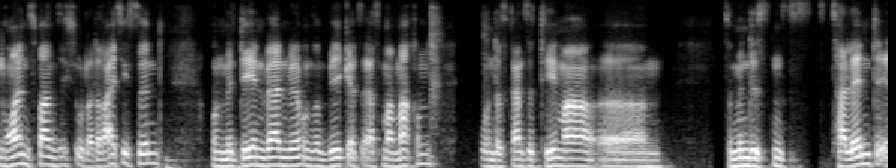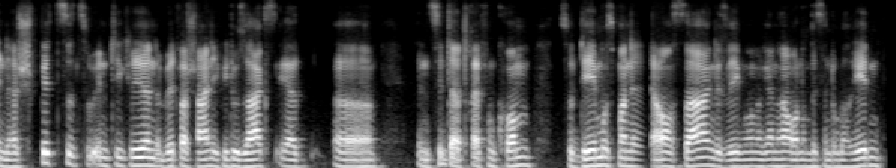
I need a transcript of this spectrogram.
29 oder 30 sind. Und mit denen werden wir unseren Weg jetzt erstmal machen und das ganze Thema äh, zumindest Talente in der Spitze zu integrieren, wird wahrscheinlich, wie du sagst, eher äh, ins Hintertreffen kommen. Zudem muss man ja auch sagen, deswegen wollen wir gerne auch noch ein bisschen drüber reden.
